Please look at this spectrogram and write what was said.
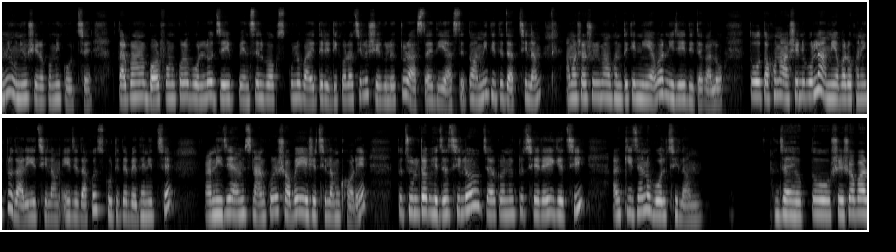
আমি, উনিও সেরকমই করছে। তারপর আমার বর ফোন করে বলল যে, পেন্সিল বক্সগুলো বাড়িতে রেডি করা ছিল, সেগুলো একটু রাস্তায় দিয়ে আসতে। তো আমি দিতে যাচ্ছিলাম। আমার শাশুড়ি মা ওখান থেকে নিয়ে আবার নিজেই দিতে গেল। তো তখনও আসেনি বলে আমি আবার ওখানে একটু দাঁড়িয়েছিলাম এই যে দেখো স্কুটিতে বেঁধে নিচ্ছে। আর নিজে আমি স্নান করে সবেই এসেছিলাম ঘরে। তো চুলটা ভেজা ছিল যার কারণে একটু ছেড়েই গেছি। আর কি যেন বলছিলাম। যাই হোক তো সেসব আর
